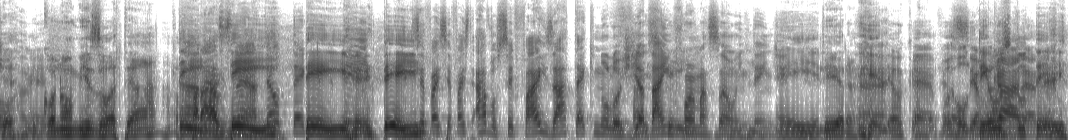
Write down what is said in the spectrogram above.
Porra, é. é. Economizou até a, TI, frase. né? TI, Até o TI, O TI. você faz? Você faz. Ah, você faz a tecnologia Faz da TI. informação, entende? É ele. Inteira. Ele é o cara. É, É, o é um deus cara, do né? TI.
